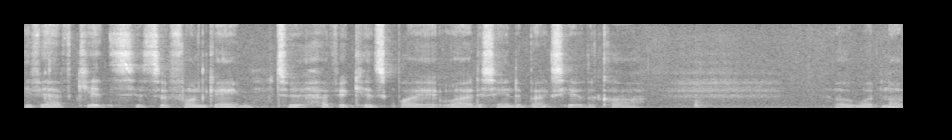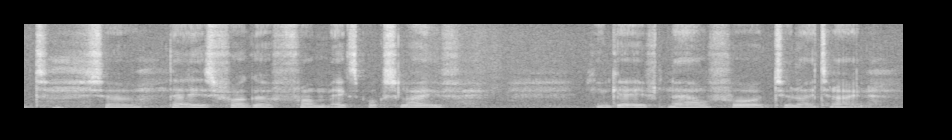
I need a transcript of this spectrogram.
if you have kids, it's a fun game to have your kids quiet while they sit in the backseat of the car or whatnot. So that is Frogger from Xbox Live. You can get it now for $2.99.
